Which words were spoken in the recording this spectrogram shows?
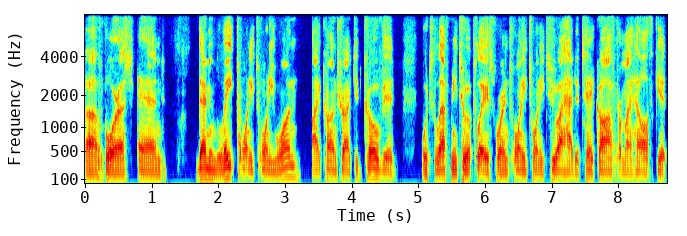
uh, for us. And then in late 2021, I contracted COVID, which left me to a place where in 2022 I had to take off for my health, get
